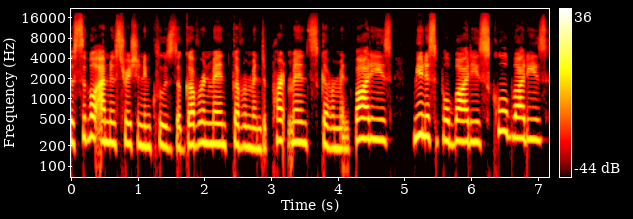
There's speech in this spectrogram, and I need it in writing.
the civil administration includes the government, government departments, government bodies, municipal bodies, school bodies,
